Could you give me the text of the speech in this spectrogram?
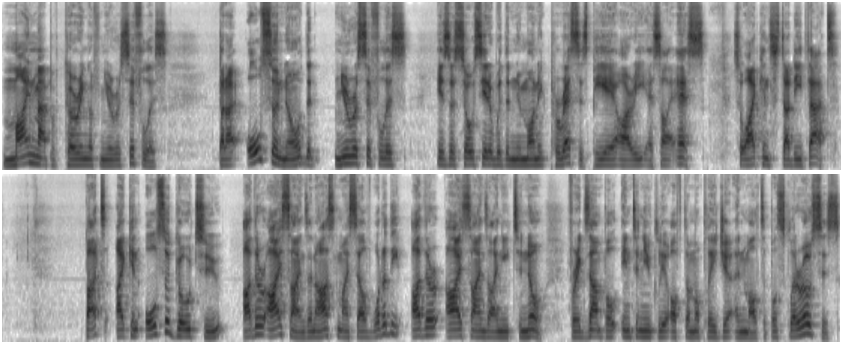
mind map occurring of neurosyphilis. But I also know that neurosyphilis is associated with the mnemonic paresis, P A R E S I S. So I can study that. But I can also go to other eye signs and ask myself, what are the other eye signs I need to know? For example, internuclear ophthalmoplegia and multiple sclerosis.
